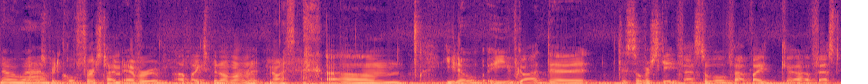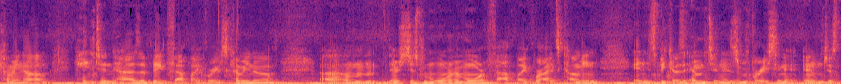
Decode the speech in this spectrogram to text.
Oh, wow, That was pretty cool. First time ever a bike's been on Marmot. Nice. Um, you know, you've got the the Silver Skate Festival, Fat Bike uh, Fest coming up. Hinton has a big fat bike race coming up. Um, there's just more and more fat bike rides coming, and it's because Edmonton is embracing it and just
